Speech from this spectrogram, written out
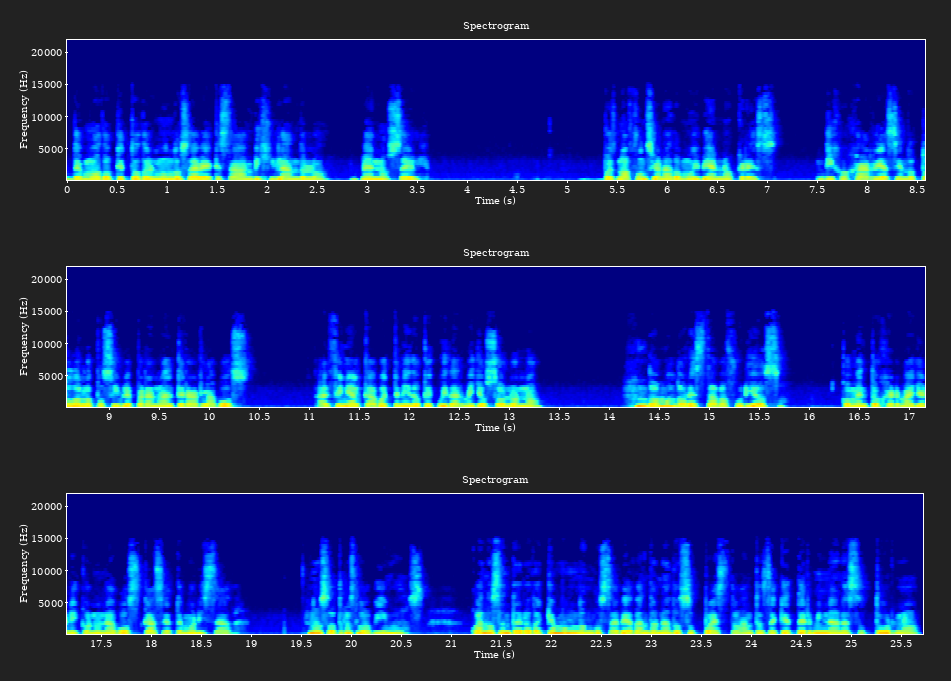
de modo que todo el mundo sabía que estaban vigilándolo, menos él. Pues no ha funcionado muy bien, ¿no crees? dijo Harry, haciendo todo lo posible para no alterar la voz. Al fin y al cabo he tenido que cuidarme yo solo, ¿no? Dumbledore estaba furioso, comentó Hermione con una voz casi atemorizada. Nosotros lo vimos. Cuando se enteró de que Mundungus había abandonado su puesto antes de que terminara su turno,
